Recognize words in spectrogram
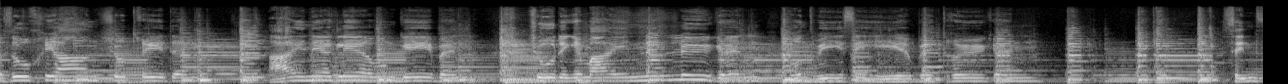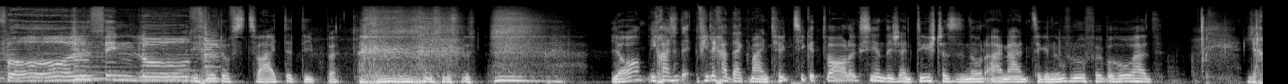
Ich versuche ja anzutreten, eine Erklärung geben zu den gemeinen Lügen und wie sie hier betrügen. Sinnvoll, sinnlos. Ich würde aufs zweite tippen. ja, ich weiß nicht, vielleicht hat er gemeint, heute seien die Wahlen gewesen und ist enttäuscht, dass er nur einen einzigen Aufruf bekommen hat. Ich, ich,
